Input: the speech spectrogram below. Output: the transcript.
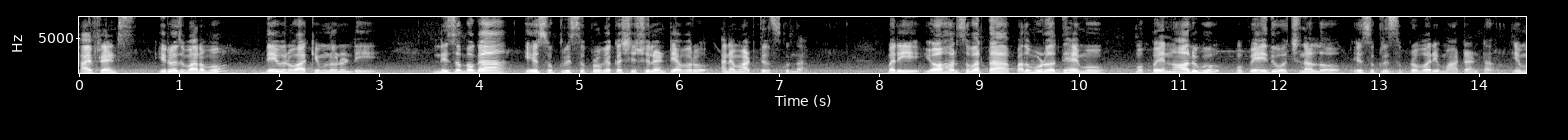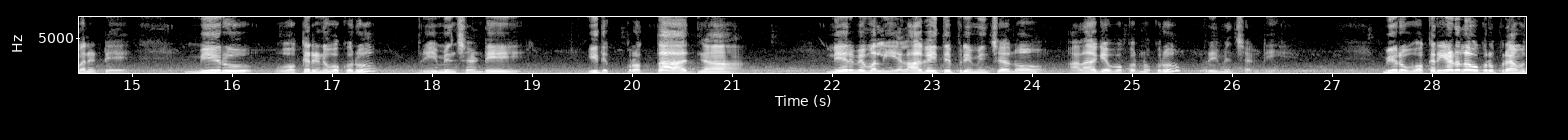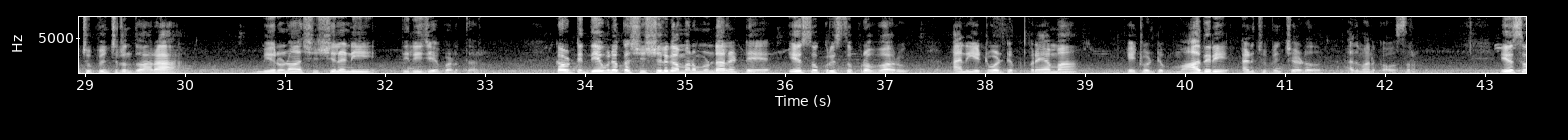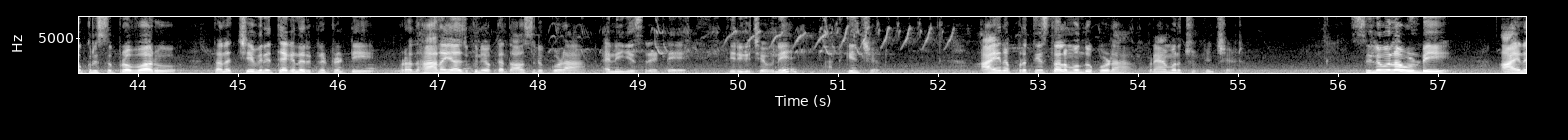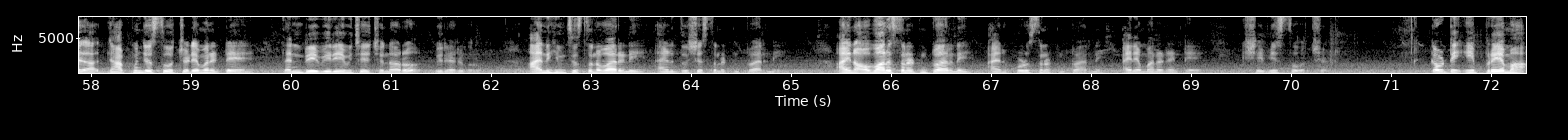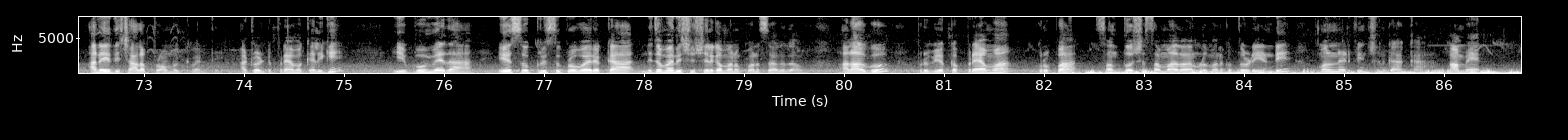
Hi friends ఈరోజు మనము దేవుని వాక్యంలో నుండి నిజముగా యేసుక్రీస్తు ప్రభు యొక్క శిష్యులు అంటే ఎవరు అనే మాట తెలుసుకుందాం. మరి యోహన్ సువార్త పదమూడో అధ్యాయము ముప్పై నాలుగు ముప్పై ఐదు వచనాల్లో యేసుక్రీస్తు ప్రభు వారి మాట అంటారు. ఏమనంటే మీరు ఒకరిని ఒకరు ప్రేమించండి. ఇది క్రొత్త ఆజ్ఞ. నేను మిమ్మల్ని ఎలాగైతే ప్రేమించానో అలాగే ఒకరినొకరు ప్రేమించండి. మీరు ఒకరి ఏడలో ఒకరు ప్రేమ చూపించడం ద్వారా మీరు నా శిష్యులని తెలియజేయబడతారు. కాబట్టి దేవుని యొక్క శిష్యులుగా మనం ఉండాలంటే యేసుక్రీస్తు ప్రభువారు ఆయన ఎటువంటి ప్రేమ ఎటువంటి మాదిరి అని చూపించాడో అది మనకు అవసరం. యేసుక్రీస్తు ప్రభువారు తన చెవిని తెగనరికినటువంటి ప్రధాన యాజకుని యొక్క దాసుడికి కూడా ఆయన ఏం చేశాడంటే తిరిగి చెవిని అతికించాడు. ఆయన ప్రతి స్థలమందు కూడా ప్రేమను చూపించాడు. సిలువలో ఉండి ఆయన జ్ఞాపకం చేస్తూ వచ్చాడు ఏమనంటే తండ్రి వీరు ఏమి చేయుచున్నారో వీరు ఎరుగురు. ఆయన హింసిస్తున్న వారిని ఆయన దూషిస్తున్నటువంటి వారిని ఆయన అవమానిస్తున్నటువంటి వారిని ఆయన పొడుస్తున్నటువంటి వారిని ఆయన ఏమన్నాడంటే క్షమిస్తూ వచ్చాడు. కాబట్టి ఈ ప్రేమ అనేది చాలా ప్రాముఖ్యమైనది. అటువంటి ప్రేమ కలిగి ఈ భూమి మీద యేసుక్రీస్తు ప్రభు యొక్క నిజమైన శిష్యులుగా మనం కొనసాగుదాం. అలాగూ ప్రభు యొక్క ప్రేమ కృప సంతోష సమాధానంలో మనకు తోడియండి. మనల్ని నడిపించును గాక ఆమెన్.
